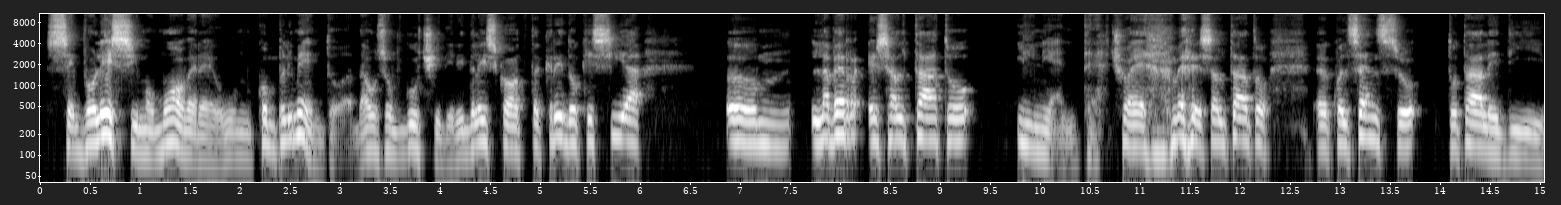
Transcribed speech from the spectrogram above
se volessimo muovere un complimento ad House of Gucci di Ridley Scott, credo che sia um, l'aver esaltato il niente, cioè l'aver esaltato uh, quel senso totale di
